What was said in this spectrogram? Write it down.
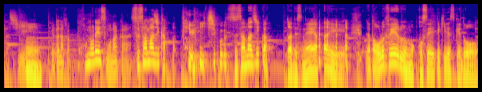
たし、うん、やっぱなんかこのレースもなんか凄まじかったっていう印象が。凄まじかったですね。やっぱり やっぱオルフェールも個性的ですけど、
